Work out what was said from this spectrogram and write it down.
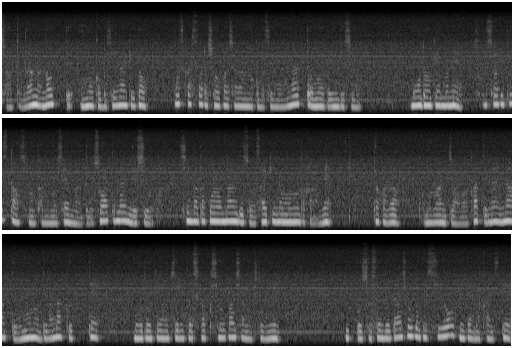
ちょっと何なのって思うかもしれないけどもしかしたら障害者なのかもしれないなって思えばいいんですよ。盲導犬もねソーシャルディスタンスのための線なんて教わってないんですよ。新型コロナウイルスは最近のものだからね。だからこのワンちゃん分かってないなって思うのではなくって盲導犬を連れた視覚障害者の人に一歩進んで大丈夫ですよみたいな感じで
